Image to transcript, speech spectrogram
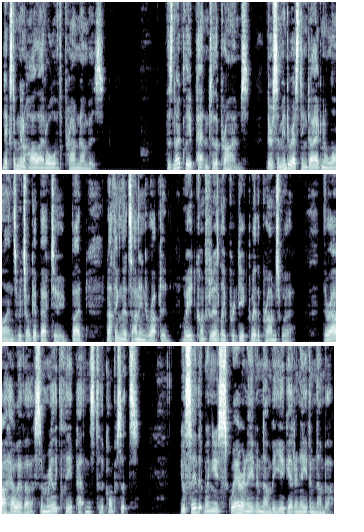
Next I'm going to highlight all of the prime numbers. There's no clear pattern to the primes. There are some interesting diagonal lines which I'll get back to, but nothing that's uninterrupted. We'd confidently predict where the primes were. There are, however, some really clear patterns to the composites. You'll see that when you square an even number, you get an even number,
